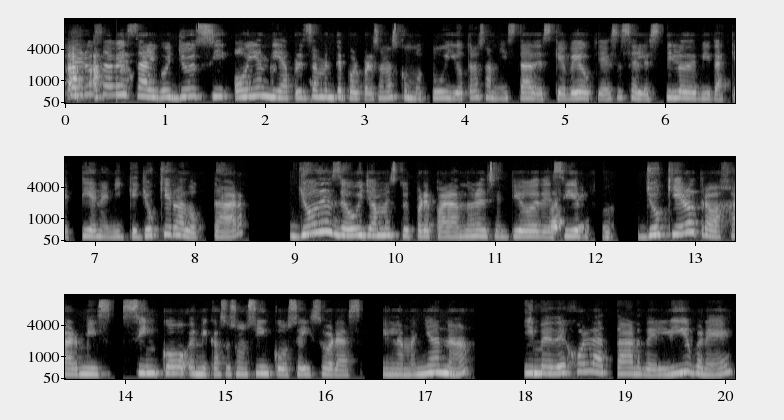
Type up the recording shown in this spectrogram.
Pero sabes algo, yo sí, hoy en día, precisamente por personas como tú y otras amistades que veo que ese es el estilo de vida que tienen y que yo quiero adoptar, yo desde hoy ya me estoy preparando en el sentido de decir, yo quiero trabajar mis cinco, en mi caso son cinco o seis horas en la mañana y me dejo la tarde libre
